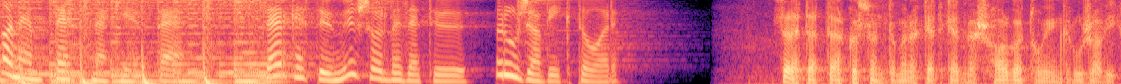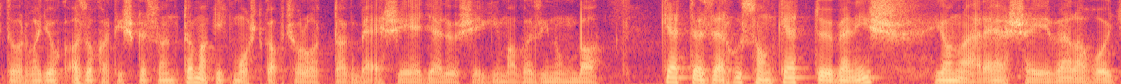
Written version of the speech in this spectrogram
hanem tesznek érte. Szerkesztő műsorvezető Ruzsa Viktor. Szeretettel köszöntöm Önöket, kedves hallgatóink, Ruzsa Viktor vagyok, azokat is köszöntöm, akik most kapcsolódtak be esélyegyelőségi magazinunkba. 2022-ben is, január 1-ével, ahogy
